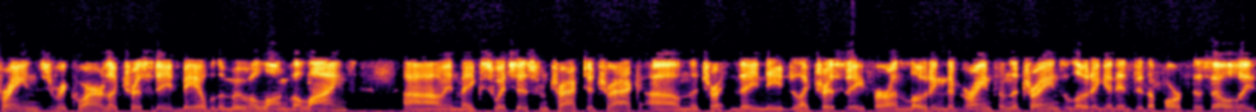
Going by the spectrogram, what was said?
trains require electricity to be able to move along the lines. Um, and make switches from track to track. Um, the tra- they need electricity for unloading the grain from the trains, loading it into the port facilities,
